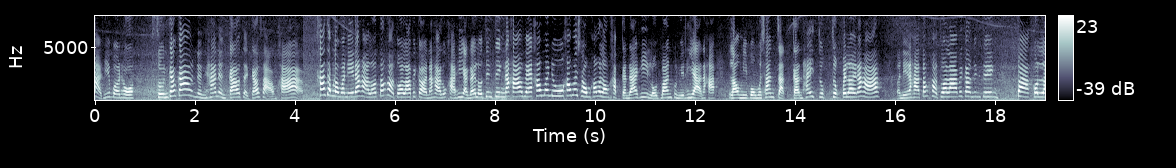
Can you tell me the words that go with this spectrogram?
ค่ะที่เบอร์โทร 0991519793 ค่ะค่ะสำหรับวันนี้นะคะ รถต้องขอตัวลาไปก่อนนะคะ ลูกค้าที่อยากได้รถจริง ๆ นะคะ แวะเข้ามาดูเข้ามาชมเข้า กันได้ที่รถบ้านคุณวิทยานะคะ เรามีโปรโมชั่นจัดกันให้จุกๆไปเลยนะคะ วันนี้นะคะต้องขอตัวลาไปก่อนจริง ๆ ฝากกดไล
